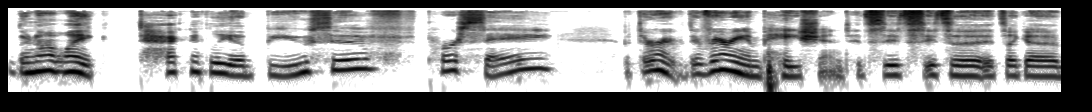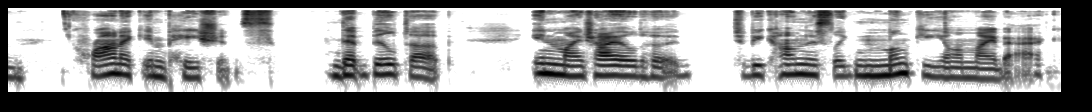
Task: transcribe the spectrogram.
they're not like technically abusive per se but they're they're very impatient. It's it's it's a it's like a chronic impatience that built up in my childhood to become this like monkey on my back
